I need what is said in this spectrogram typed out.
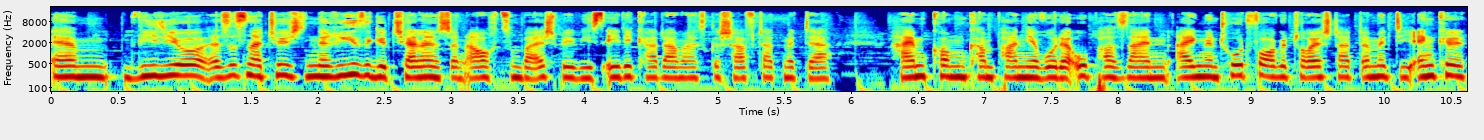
ähm, Video. Es ist natürlich eine riesige Challenge dann auch zum Beispiel, wie es Edeka damals geschafft hat mit der Heimkommen-Kampagne, wo der Opa seinen eigenen Tod vorgetäuscht hat, damit die Enkel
